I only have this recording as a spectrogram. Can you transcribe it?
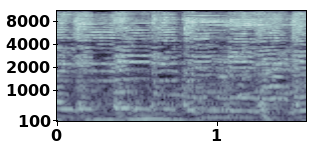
அடி பெண்ணை துள்ளி அடி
